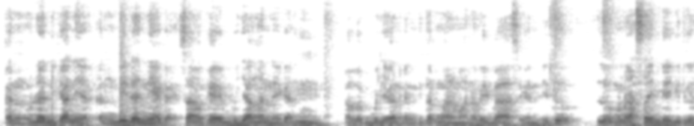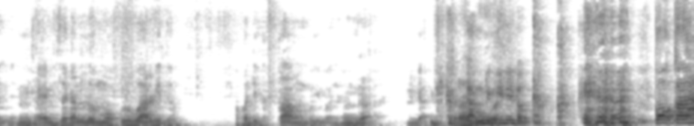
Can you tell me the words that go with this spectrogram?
Kan udah nikah nih ya. Kan beda nih ya kayak sama kayak bujangan ya kan. Hmm. Kalau bujangan kan kita ke mana-mana bebas kan. Itu lu ngerasain kayak gitu kan? Kayak misalkan lu mau keluar gitu. Apa dikekang apa gimana? enggak Enggak. kekang Terlalu begini dok kok kang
